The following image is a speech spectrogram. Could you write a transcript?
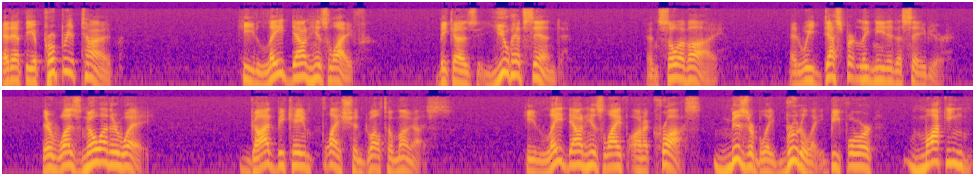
And at the appropriate time, he laid down his life because you have sinned and so have I. And we desperately needed a Savior. There was no other way. God became flesh and dwelt among us. He laid down his life on a cross, miserably, brutally, before mocking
